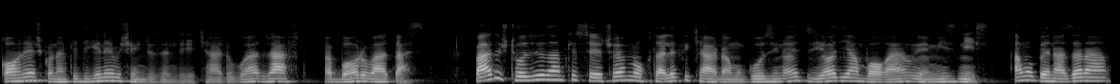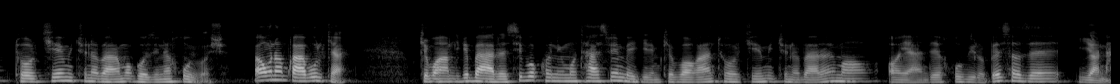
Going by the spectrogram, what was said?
قانعش کنم که دیگه نمیشه اینجا زندگی کرد و باید رفت و بار رو باید بست. بعدش توضیح دادم که سرچ های مختلفی کردم و گزینه‌های زیادی هم واقعا روی میز نیست. اما به نظرم ترکیه می‌تونه برای ما گزینه خوبی باشه و اونم قبول کرد. که با هم دیگه بررسی بکنیم و تصمیم بگیریم که واقعا ترکیه می‌تونه برای ما آینده خوبی رو بسازه یا نه.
